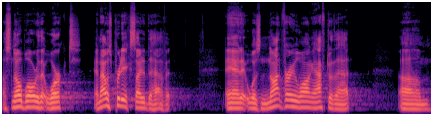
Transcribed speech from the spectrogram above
a snowblower that worked, and I was pretty excited to have it. And it was not very long after that. Um,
